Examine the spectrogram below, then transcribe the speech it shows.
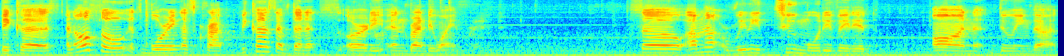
because and also it's boring as crap because I've done it already in Brandywine so I'm not really too motivated on doing that.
